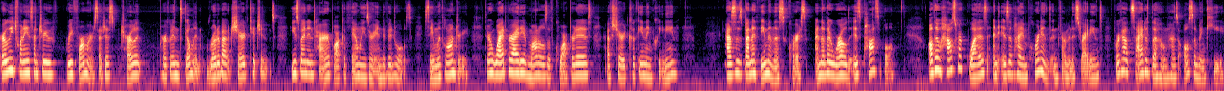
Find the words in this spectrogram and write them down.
Early 20th century reformers such as Charlotte Perkins Gilman wrote about shared kitchens used by an entire block of families or individuals. Same with laundry. There are a wide variety of models of cooperatives, of shared cooking and cleaning. As has been a theme in this course, another world is possible. Although housework was and is of high importance in feminist writings, work outside of the home has also been key.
